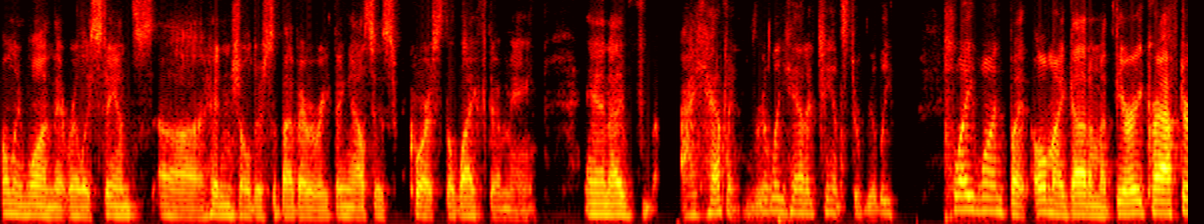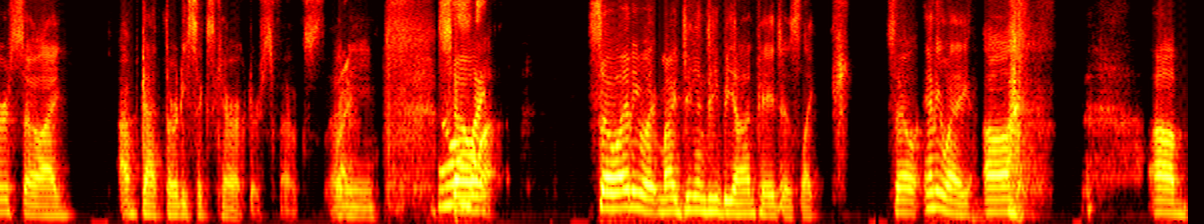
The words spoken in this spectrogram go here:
only one that really stands uh, head and shoulders above everything else is, of course, the life domain. And I've, I haven't really had a chance to really play one, but oh my God, I'm a theory crafter. So I, I've got 36 characters, folks. I Right. mean, Oh so, my- uh, so anyway, my D and D Beyond page is like so anyway, uh, um,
